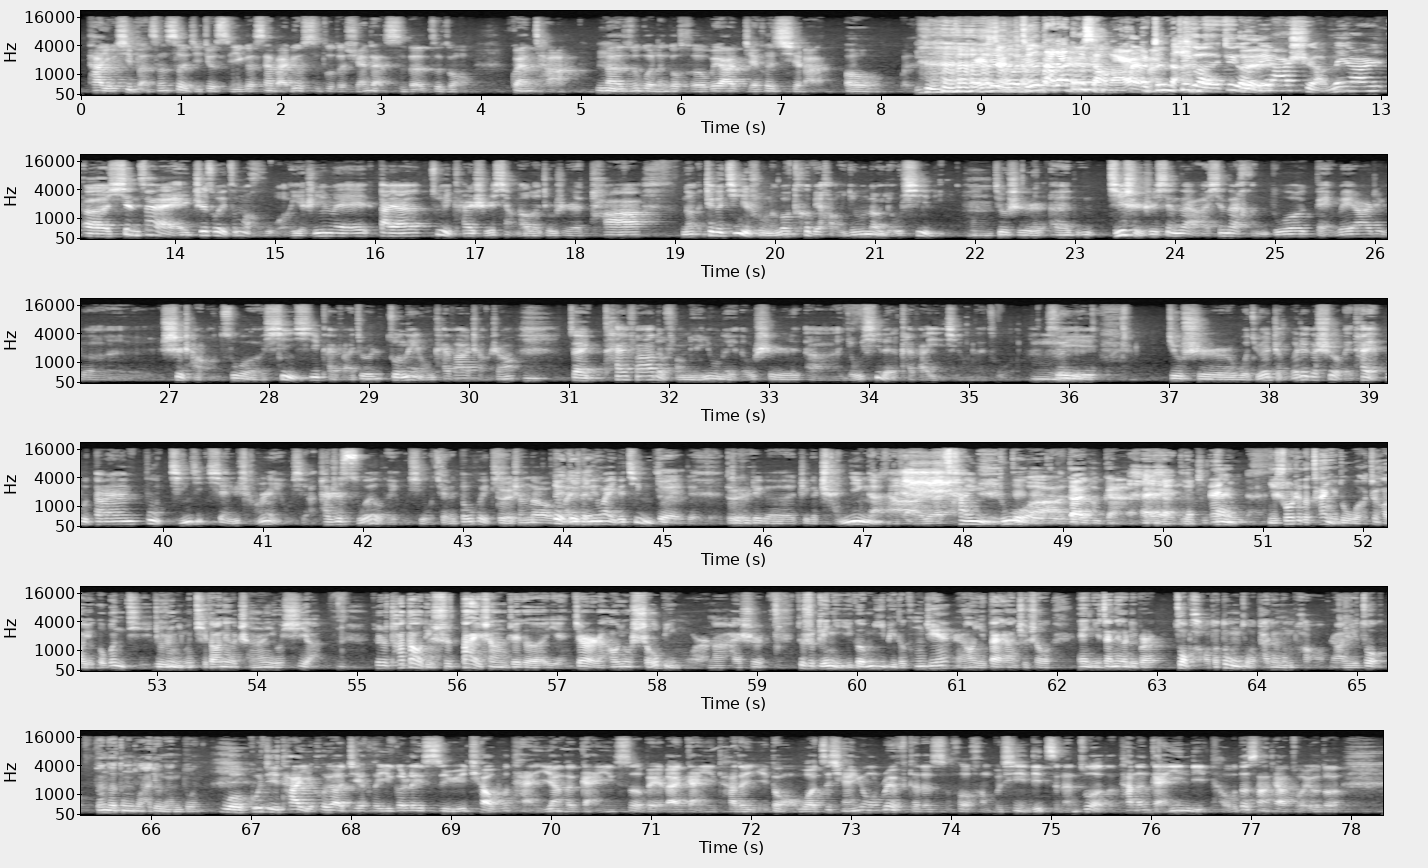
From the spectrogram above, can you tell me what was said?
它游戏本身设计就是一个三百六十度的旋转式的这种观察。嗯那如果能够和 VR 结合起来，哦，我的 这我觉得大家都想玩儿，真的。这个 这个 VR 是啊，VR 呃，现在之所以这么火，也是因为大家最开始想到的就是它能这个技术能够特别好的应用到游戏里。嗯就是呃，即使是现在啊，现在很多给 VR 这个市场做信息开发，就是做内容开发厂商，嗯在开发的方面用的也都是啊、游戏的开发引擎在做。嗯所以就是我觉得整个这个设备，它也不当然不仅仅限于成人游戏啊，它是所有的游戏，我觉得都会提升到完全另外一个境界。对对对，就是这个这个沉浸感啊，这个参与度啊，代入感。哎，代入感。你说这个参与度啊，正好有个问题，就是你们提到那个成人游戏啊，就是它到底是戴上这个眼镜儿，然后用手柄玩呢，还是就是给你一个密闭的空间，然后你戴上去之后，哎，你在那个里边儿做跑的动作，它就能跑，然后你做蹲的动作，它就能蹲。我估计它以后要结合一个类似于跳舞毯一样的感应设备来感应它的移动。我之前用 Rift 的时候很不幸，你只能坐着，它能感应你头的上下左右的，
